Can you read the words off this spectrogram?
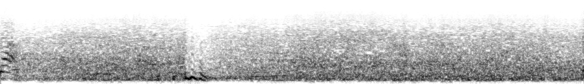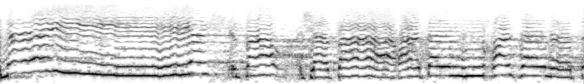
نعم شفاعة حسنة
